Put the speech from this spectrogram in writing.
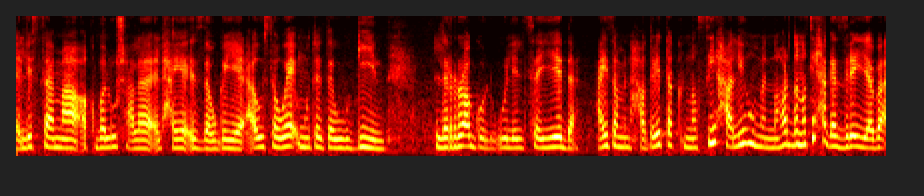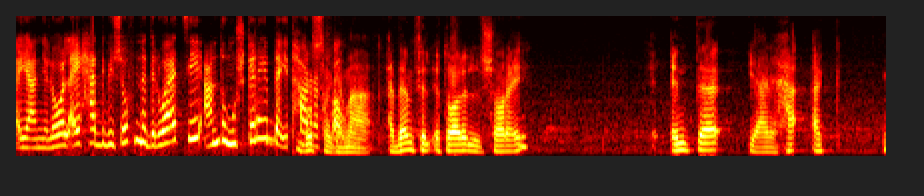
لسه ما أقبلوش على الحياة الزوجية أو سواء متزوجين. للرجل وللسيدة عايزة من حضرتك نصيحة ليهم النهارده نصيحة جذرية بقى يعني اللي هو لأي حد بيشوفنا دلوقتي عنده مشكلة يبدأ يتحرك بصوا يا. جماعة أدام في الإطار الشرعي أنت يعني حقك 100%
